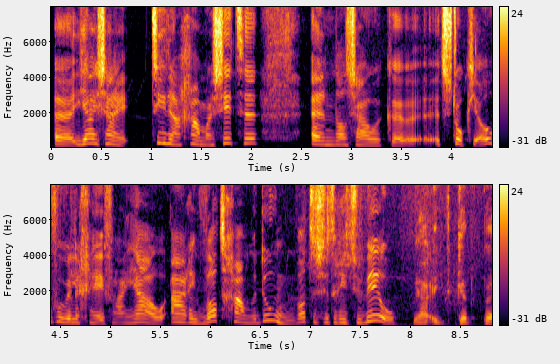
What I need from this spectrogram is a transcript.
Eh, jij zei Tina, ga maar zitten. En dan zou ik eh, het stokje over willen geven aan jou. Arie, wat gaan we doen? Wat is het ritueel? Ja, ik, ik heb eh,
